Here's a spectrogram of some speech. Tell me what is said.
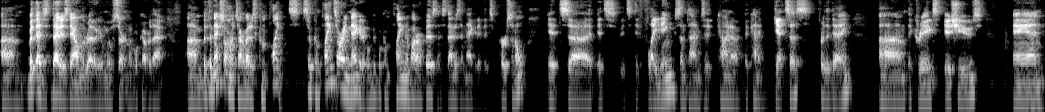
Um, but that's that is down the road, and we'll certainly we'll cover that. Um, but the next one I want to talk about is complaints. So complaints are a negative. When people complain about our business, that is a negative. It's personal. It's uh, it's it's deflating. Sometimes it kind of it kind of gets us for the day. Um, it creates issues, and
